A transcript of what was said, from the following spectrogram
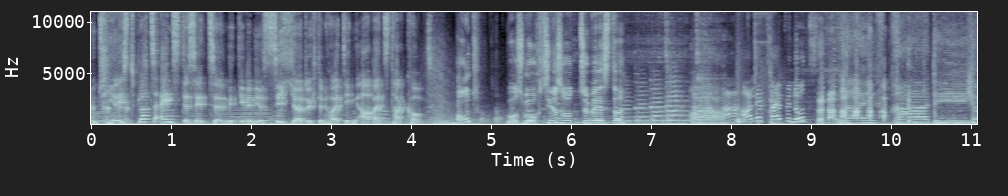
Und hier ist Platz 1 der Sätze, mit denen ihr sicher durch den heutigen Arbeitstag kommt. Und, was macht ihr so, Silvester? Ah, alle drei benutzt. Live Radio.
